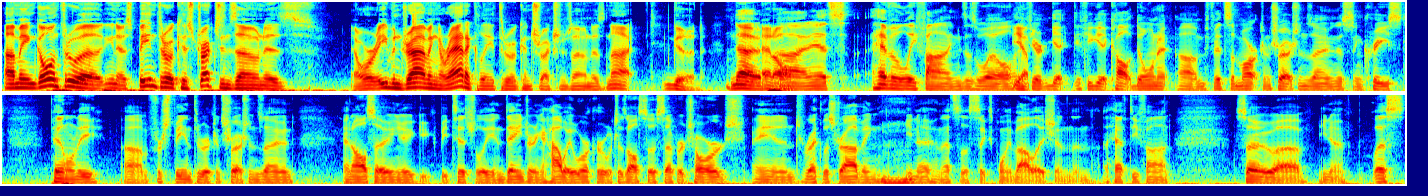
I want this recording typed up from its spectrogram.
I mean, going through a you know speeding through a construction zone is, or even driving erratically through a construction zone is not good. No, At all. Uh, and it's heavily fines as well Yep. if you get if you get caught doing it. Um, if it's a marked construction zone, this increased penalty um, for speeding through a construction zone, and also you know you could be potentially endangering a highway worker, which is also a separate charge, and reckless driving. Mm-hmm. You know, and that's a six point violation and a hefty fine. So uh, you know, let's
